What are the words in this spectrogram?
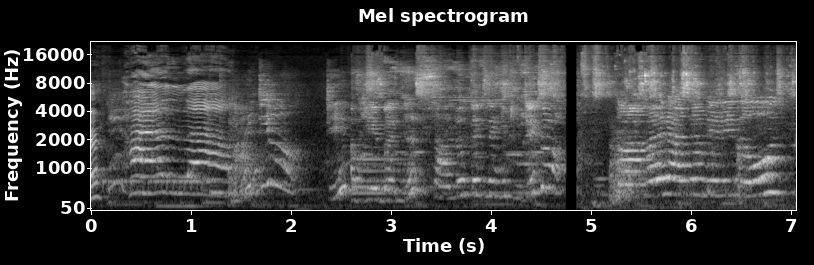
महाराजा मेरे दोस्त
